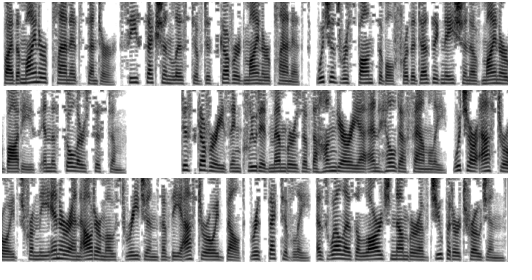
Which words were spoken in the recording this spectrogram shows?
by the Minor Planet Center see section List of discovered minor planets, which is responsible for the designation of minor bodies in the Solar System. Discoveries included members of the Hungaria and Hilda family, which are asteroids from the inner and outermost regions of the asteroid belt, respectively, as well as a large number of Jupiter Trojans.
